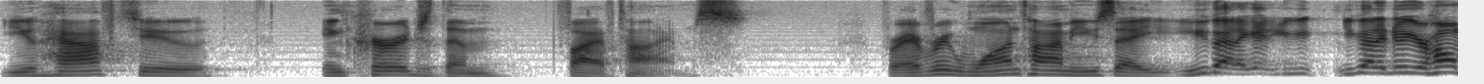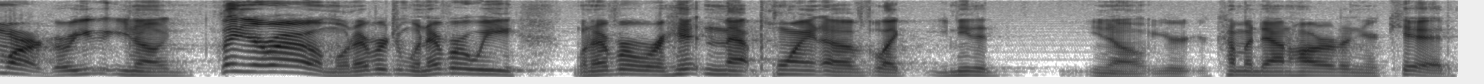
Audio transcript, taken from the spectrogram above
you have to encourage them five times. For every one time you say, you gotta get, you, you gotta do your homework, or you, you know, clean your room, whenever, whenever we, whenever we're hitting that point of like, you need to, you know, you're, you're coming down hard on your kid,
